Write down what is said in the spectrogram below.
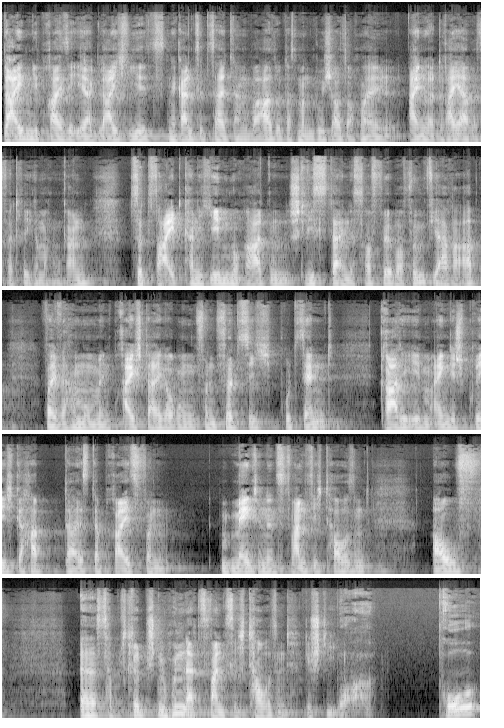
Bleiben die Preise eher gleich, wie es eine ganze Zeit lang war, so dass man durchaus auch mal ein- oder drei Jahresverträge machen kann. Zurzeit kann ich jedem nur raten, schließ deine Software über fünf Jahre ab, weil wir haben im Moment Preissteigerungen von 40 Prozent. Gerade eben ein Gespräch gehabt, da ist der Preis von Maintenance 20.000 auf äh, Subscription 120.000 gestiegen. Boah. Pro,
